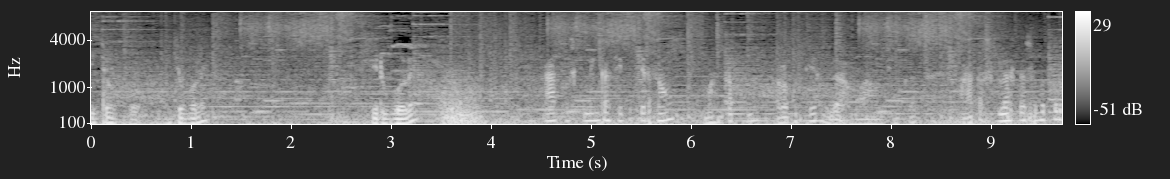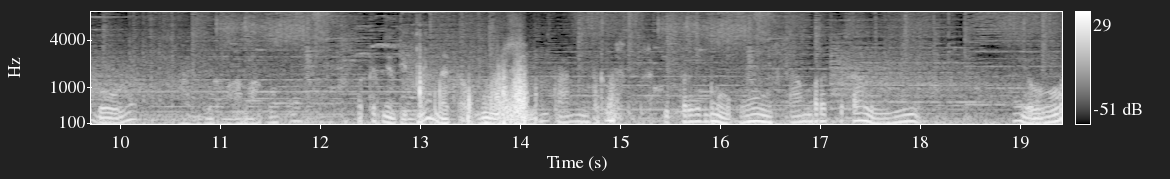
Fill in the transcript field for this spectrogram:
Hijau hijau boleh? Biru boleh? Atas kening kasih petir dong. Mantap. Nih kalau petir nggak mau juga. Atas gelas kasih petir boleh. Anjir malah aku petirnya di mana kau simpan terus sekitar ilmu oh sambat sekali ayo.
